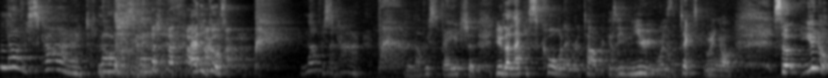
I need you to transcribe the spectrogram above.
love is kind, love is patient. and he goes, love is kind, love is patient. You know, like he scored every time because he knew it was the text going on. So, you know,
